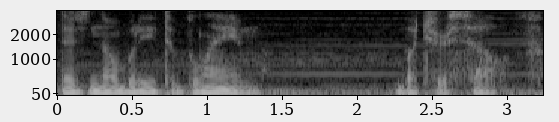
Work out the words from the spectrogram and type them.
There's nobody to blame but yourself.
